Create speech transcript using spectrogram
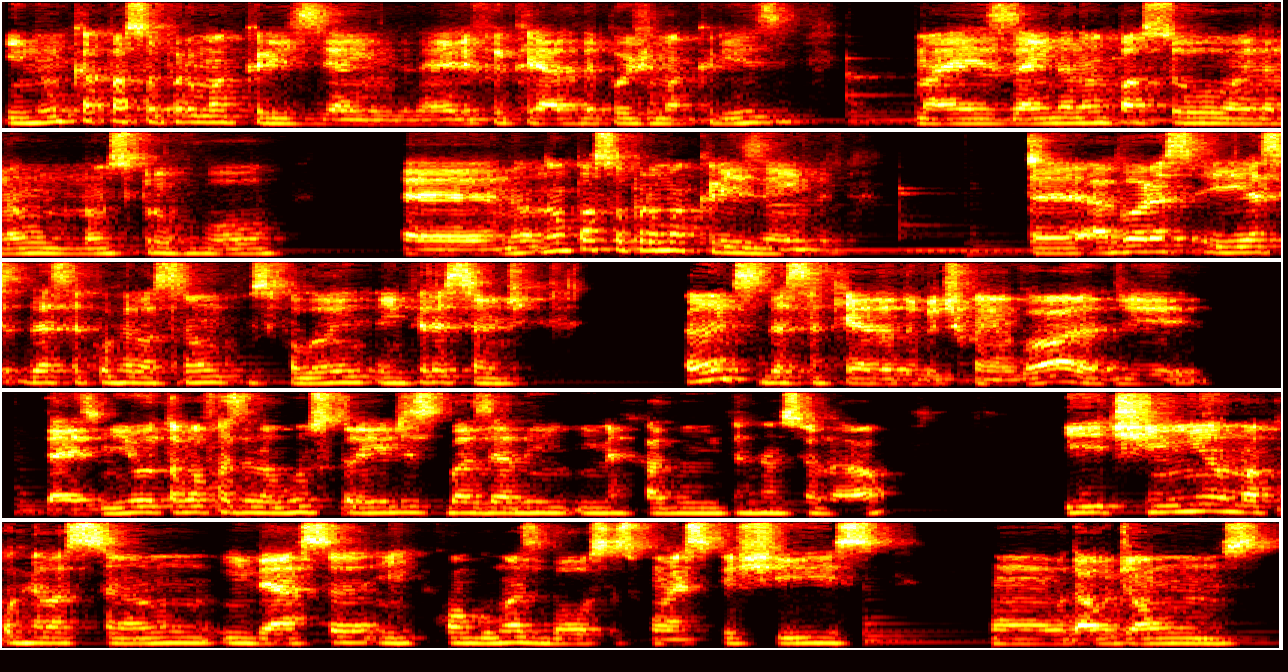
e nunca passou por uma crise ainda, né? Ele foi criado depois de uma crise, mas ainda não passou, ainda não, não se provou, é, não, não passou por uma crise ainda. É, agora, e essa, dessa correlação que você falou é interessante. Antes dessa queda do Bitcoin agora, de 10 mil, eu estava fazendo alguns trades baseados em, em, mercado internacional e tinha uma correlação inversa em, com algumas bolsas, com SPX, com o Dow Jones,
